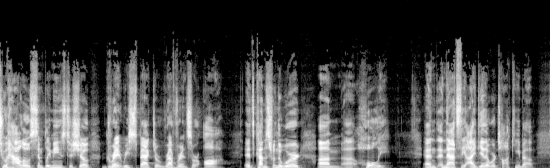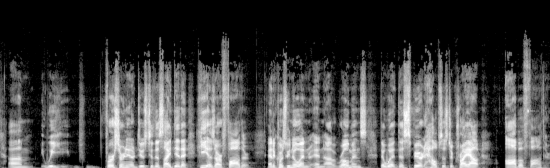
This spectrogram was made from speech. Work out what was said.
To hallow simply means to show great respect or reverence or awe. It comes from the word um, uh, holy. And, and that's the idea that we're talking about. Um, we first are introduced to this idea that He is our Father. And of course, we know in, in uh, Romans that the Spirit helps us to cry out, Abba, Father.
